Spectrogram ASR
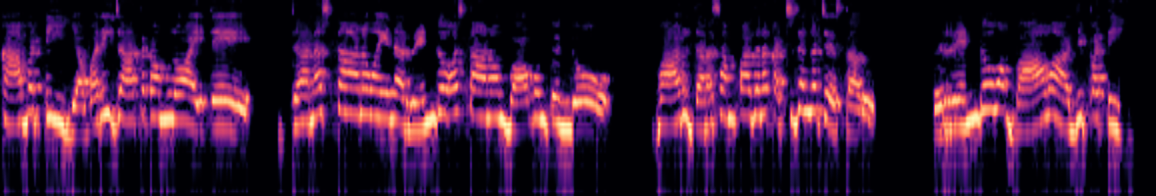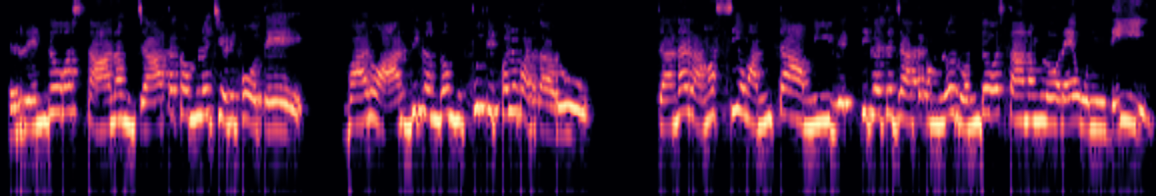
కాబట్టి ఎవరి జాతకంలో అయితే ధనస్థానం అయిన రెండవ స్థానం బాగుంటుందో వారు ధన సంపాదన ఖచ్చితంగా చేస్తారు. రెండవ భావ అధిపతి రెండవ స్థానం జాతకంలో చెడిపోతే వారు ఆర్థికంగా ముప్పు తిప్పలు పడతారు. ధన రహస్యం అంతా మీ వ్యక్తిగత జాతకంలో రెండవ స్థానంలోనే ఉంది.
